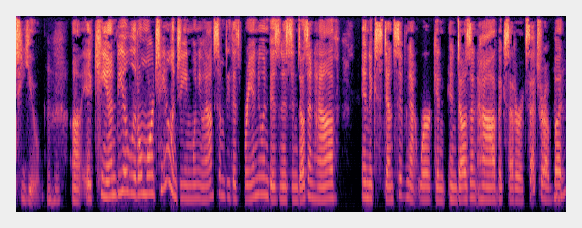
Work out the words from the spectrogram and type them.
to you. Mm-hmm. Uh, it can be a little more challenging when you have somebody that's brand new in business and doesn't have an extensive network and, and doesn't have et cetera, et cetera. But mm-hmm.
